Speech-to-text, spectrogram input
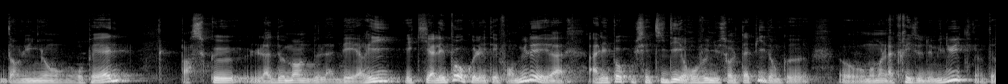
dans l'Union européenne, parce que la demande de la BRI, et qui à l'époque elle a été formulée, à, l'époque où cette idée est revenue sur le tapis, donc euh, au moment de la crise de 2008, quand,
